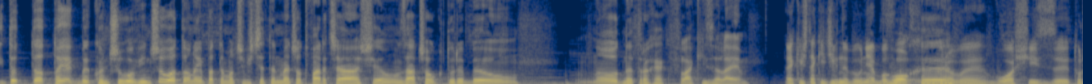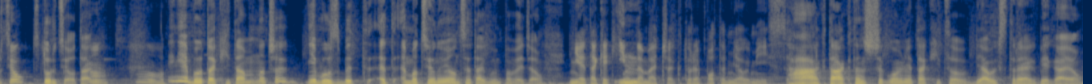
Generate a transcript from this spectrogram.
y, to, to, to jakby kończyło, wieńczyło to, no i potem oczywiście ten mecz otwarcia się zaczął, który był nudny trochę jak flaki z olejem. jakiś taki dziwny był, nie? Bo Włochy- grały Włosi z Turcją? Z Turcją, tak. No, no. I nie był taki tam, znaczy nie był zbyt e- emocjonujący, tak bym powiedział. Nie, tak jak inne mecze, które potem miały miejsce. Tak, tak, ten szczególnie taki, co w białych strojach biegają.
